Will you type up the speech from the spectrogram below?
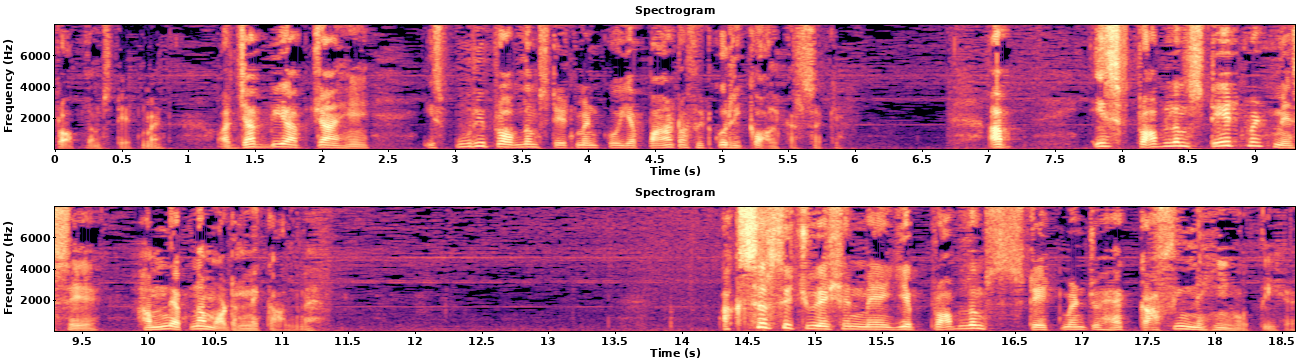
پرابلم اسٹیٹمنٹ اور جب بھی آپ چاہیں اس پوری پرابلم اسٹیٹمنٹ کو یا پارٹ آف اٹ کو ریکال کر سکیں۔ اب اس پرابلم اسٹیٹمنٹ میں سے ہم نے اپنا ماڈل نکالنا ہے۔ اکثر سچویشن میں یہ پرابلم اسٹیٹمنٹ جو ہے کافی نہیں ہوتی ہے۔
